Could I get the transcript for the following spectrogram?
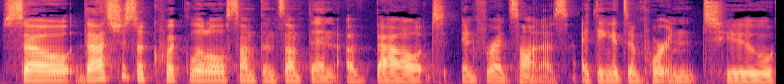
So that's just a quick little something something about infrared saunas. I think it's important to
